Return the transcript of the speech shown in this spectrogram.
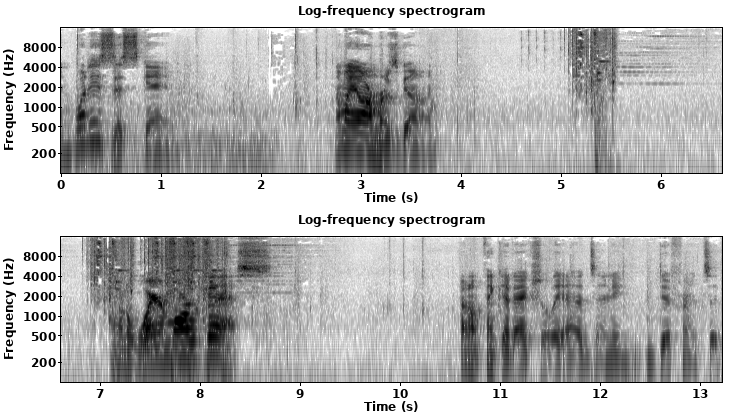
And what is this game? Now my armor's gone. I'm gonna wear more vests. I don't think it actually adds any difference. It.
